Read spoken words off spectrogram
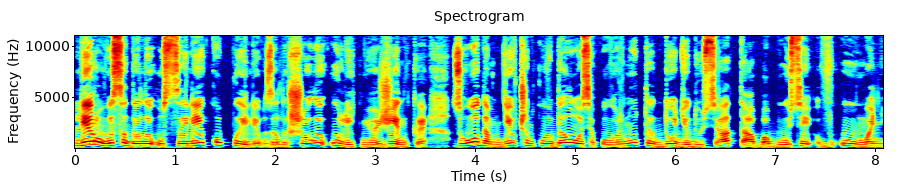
Лєру висадили у селі Копилів, залишили у літньої жінки. Згодом дівчинку вдалося повернути до дідуся та бабусі в Умань.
